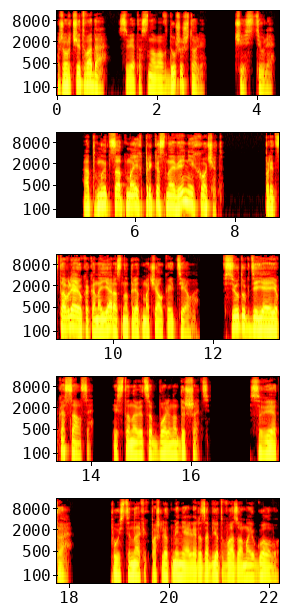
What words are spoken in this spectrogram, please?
Журчит вода. Света снова в душе, что ли? Чистюля. Отмыться от моих прикосновений хочет. Представляю, как она яростно трет мочалкой тело. Всюду, где я ее касался. И становится больно дышать. Света. Пусть нафиг пошлет меня или разобьет вазу о мою голову.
